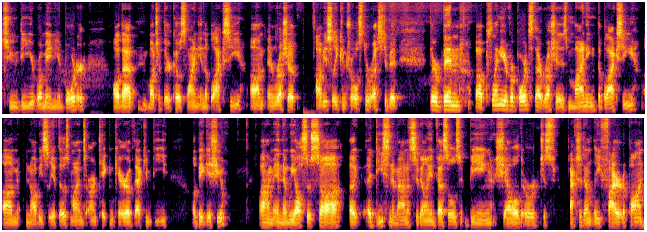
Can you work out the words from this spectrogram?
to the Romanian border, all that much of their coastline in the Black Sea. Um, and Russia obviously controls the rest of it. There have been uh, plenty of reports that Russia is mining the Black Sea. Um, and obviously, if those mines aren't taken care of, that can be a big issue. Um, and then we also saw a, a decent amount of civilian vessels being shelled or just accidentally fired upon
